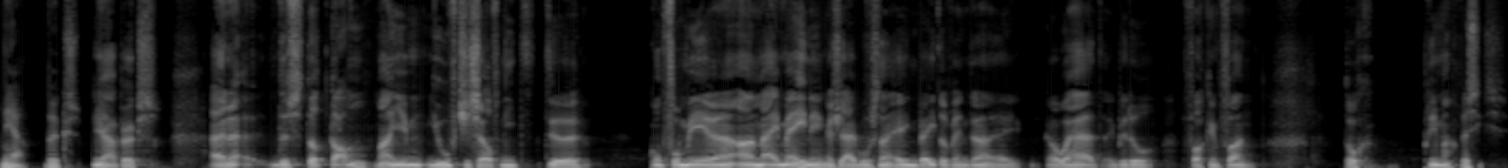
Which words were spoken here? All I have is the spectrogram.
ja, bugs. ja, bugs. En, eh, dus dat kan, maar je, je hoeft jezelf niet te conformeren aan mijn mening. Als jij Wolfenstein 1 beter vindt, hey, go ahead. Ik bedoel, fucking fun. Toch? Prima. Precies.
